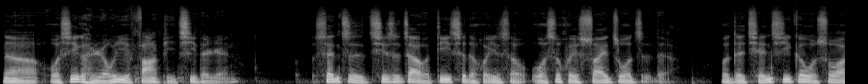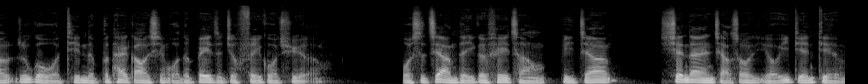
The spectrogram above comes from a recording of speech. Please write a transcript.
那我是一个很容易发脾气的人，甚至其实在我第一次的婚姻时候，我是会摔桌子的。我的前妻跟我说话，如果我听的不太高兴，我的杯子就飞过去了。我是这样的一个非常比较现代人讲说有一点点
